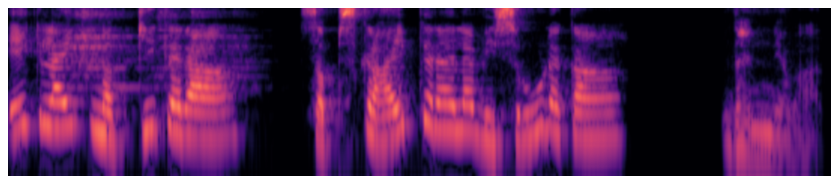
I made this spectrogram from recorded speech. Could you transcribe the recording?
एक लाईक नक्की करा. सबस्क्राईब करायला विसरू नका. धन्यवाद.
